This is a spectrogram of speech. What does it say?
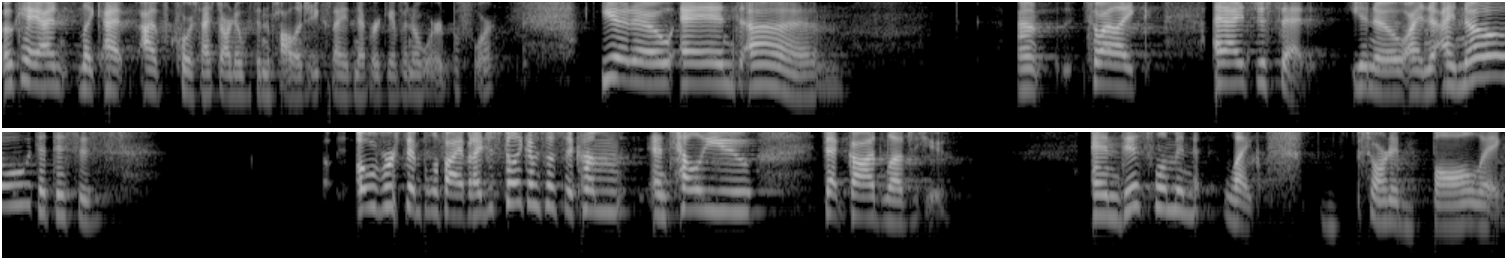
okay, I, like, I, of course, I started with an apology because I had never given a word before, you know, and um, um, so I like, and I just said, you know, I, I know that this is oversimplified, but I just feel like I'm supposed to come and tell you that God loves you. And this woman like started bawling.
